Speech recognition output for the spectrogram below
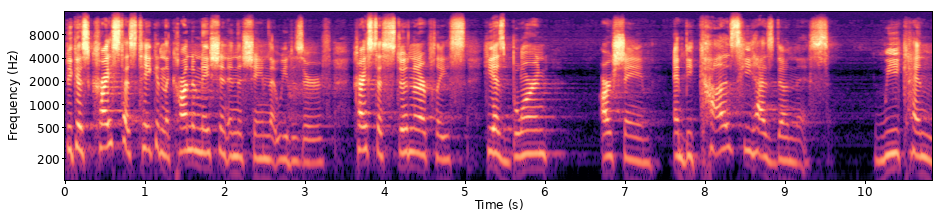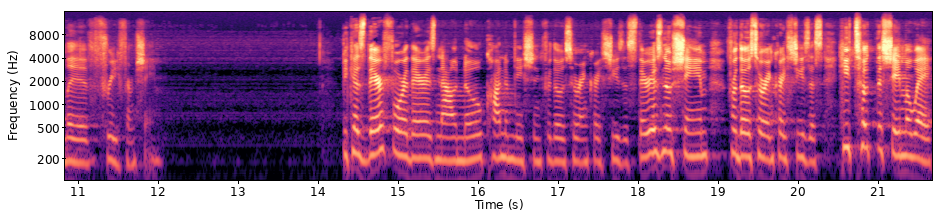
Because Christ has taken the condemnation and the shame that we deserve. Christ has stood in our place. He has borne our shame. And because he has done this, we can live free from shame. Because therefore, there is now no condemnation for those who are in Christ Jesus. There is no shame for those who are in Christ Jesus. He took the shame away.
